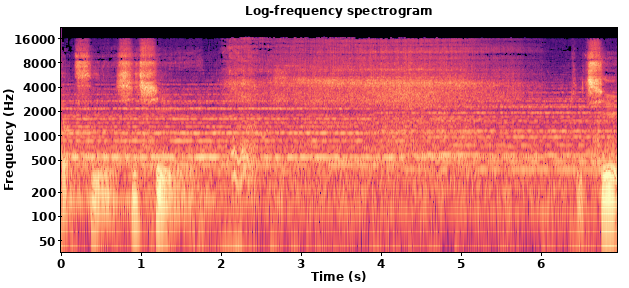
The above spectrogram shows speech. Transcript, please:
九次吸气。吐气，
